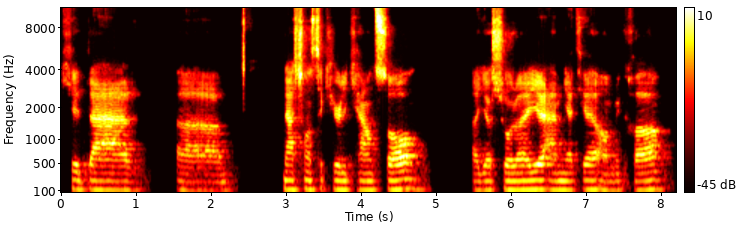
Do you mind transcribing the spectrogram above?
که در National Security Council یا شورای امنیتی آمریکا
